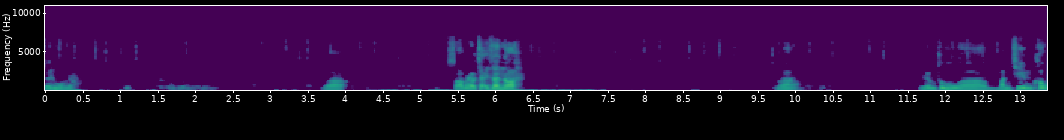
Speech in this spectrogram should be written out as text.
Đây đúng không nhỉ? Và sói bắt đầu chạy dân rồi. Và game thủ à, bắn chim không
